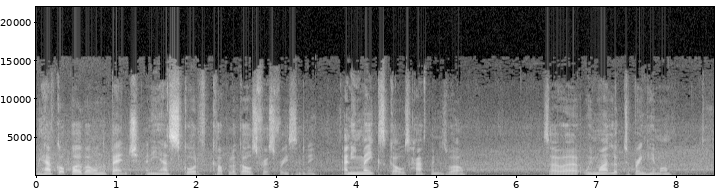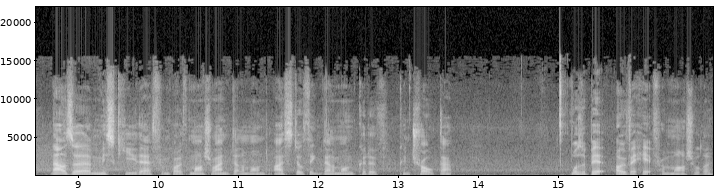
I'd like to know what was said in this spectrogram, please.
We have got Bobo on the bench and he has scored a couple of goals for us recently. And he makes goals happen as well. So uh, we might look to bring him on. That was a miscue there from both Marshall and Delamond. I still think Delamond could have controlled that. Was a bit overhit from Marshall though.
